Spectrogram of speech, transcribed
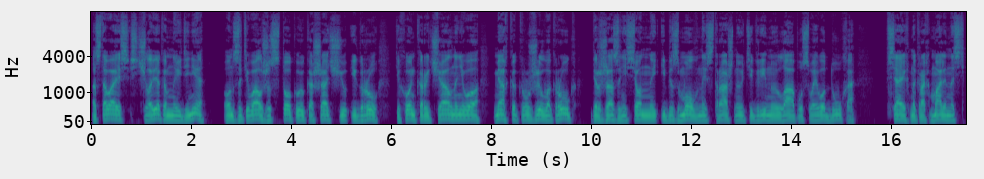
оставаясь с человеком наедине, он затевал жестокую кошачью игру, тихонько рычал на него, мягко кружил вокруг, держа занесенной и безмолвной страшную тигриную лапу своего духа. Вся их накрахмаленность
